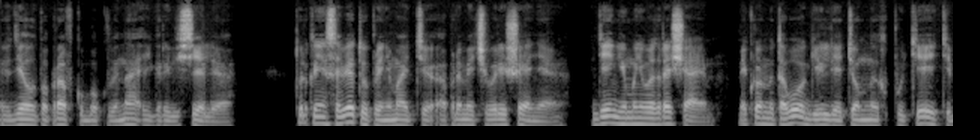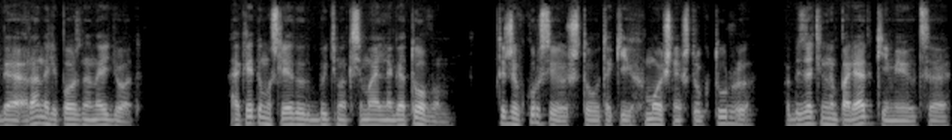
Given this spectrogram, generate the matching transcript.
Сделал поправку бог вина игры веселья, только не советую принимать опрометчивые решения. Деньги мы не возвращаем. И кроме того, гильдия темных путей тебя рано или поздно найдет. А к этому следует быть максимально готовым. Ты же в курсе, что у таких мощных структур в обязательном порядке имеются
